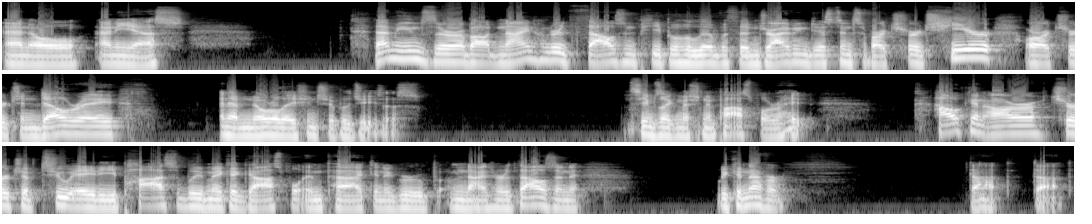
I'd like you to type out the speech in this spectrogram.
N O N E S. That means there are about 900,000 people who live within driving distance of our church here or our church in Delray and have no relationship with Jesus. Seems like mission impossible, right? How can our church of 280 possibly make a gospel impact in a group of 900,000? We can never. Dot, dot,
